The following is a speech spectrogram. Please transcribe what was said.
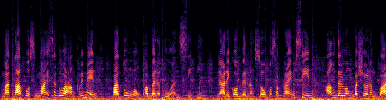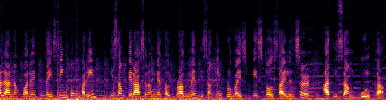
matapos maisagawa ang krimen patungong Kabanatuan City. Narecover ng SOCO sa crime scene ang dalawang basyo ng bala ng 45 baril, isang piraso ng metal fragment, isang improvised pistol silencer at isang bull cap.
